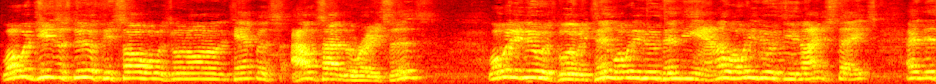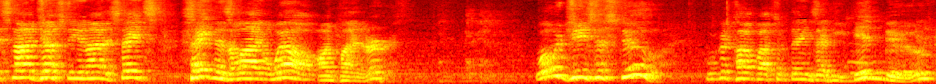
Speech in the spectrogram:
what would Jesus do if he saw what was going on on the campus outside of the races? What would he do with Bloomington? What would he do with Indiana? What would he do with the United States? And it's not just the United States. Satan is alive and well on planet Earth. What would Jesus do? We're going to talk about some things that he did do.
